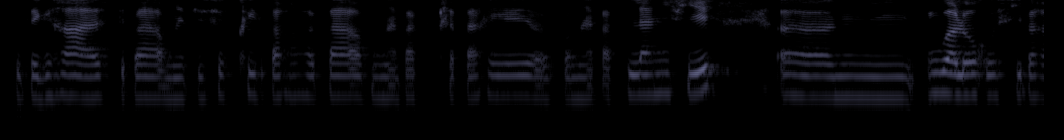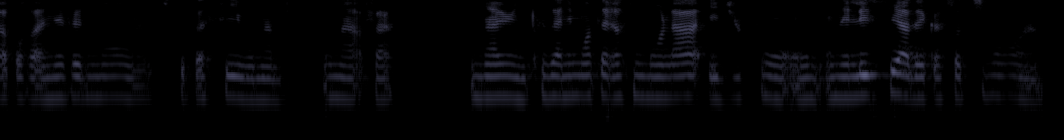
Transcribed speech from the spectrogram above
c'était gras, c'était pas, on a été surprise par un repas qu'on n'a pas pu préparer, euh, qu'on n'avait pas planifié, ou alors aussi par rapport à un événement euh, qui s'est passé où on a, on a, enfin, on a eu une prise alimentaire à ce moment-là et du coup on, est laissé avec un sentiment euh,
